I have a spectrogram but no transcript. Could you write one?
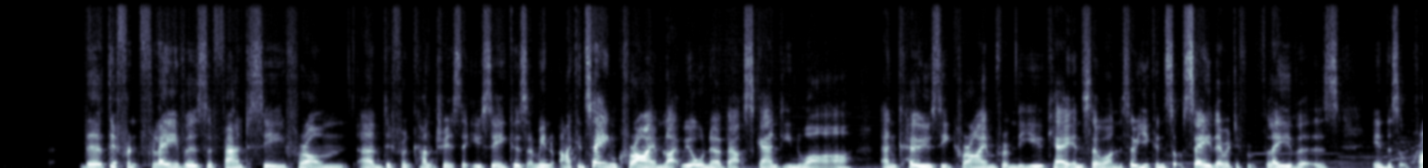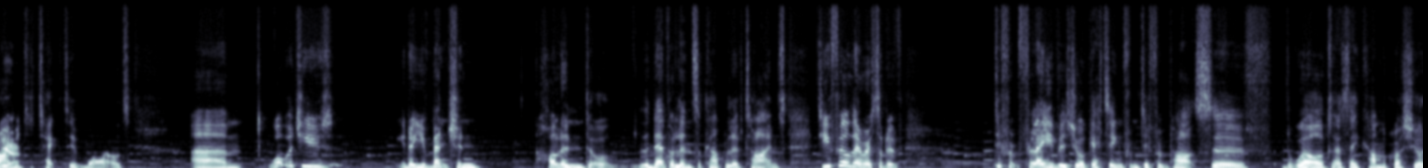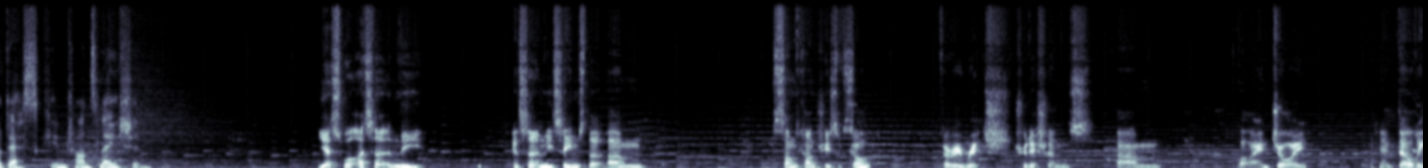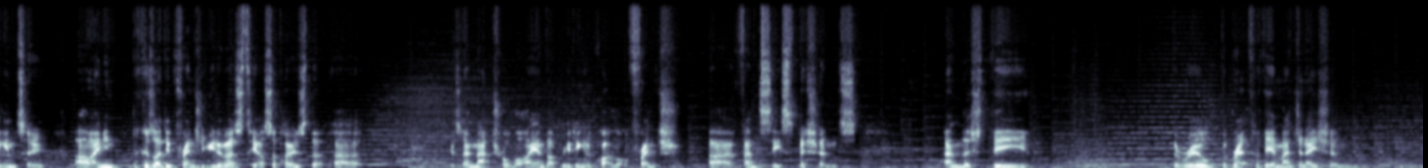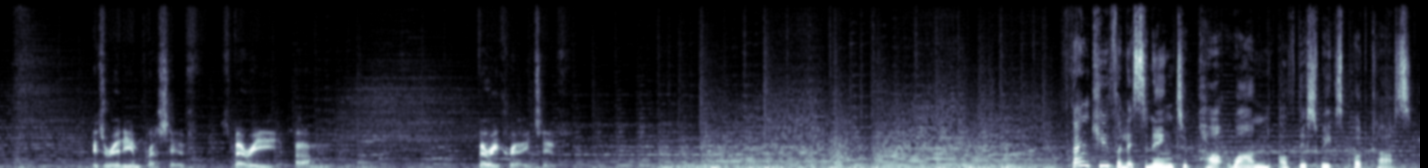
The different flavors of fantasy from um, different countries that you see because i mean i can say in crime like we all know about scandi noir and cozy crime from the uk and so on. So you can sort of say there are different flavors in the sort of crime yeah. and detective world. Um, what would you you know you've mentioned holland or the netherlands a couple of times. Do you feel there are sort of different flavors you're getting from different parts of the world as they come across your desk in translation Yes, well, I certainly. It certainly seems that um, some countries have got very rich traditions um, that I enjoy you know, delving into. Uh, I mean, because I did French at university, I suppose that uh, it's so natural that I end up reading quite a lot of French uh, fantasy submissions, and the, the the real the breadth of the imagination is really impressive. It's very um, very creative. Thank you for listening to part one of this week's podcast.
